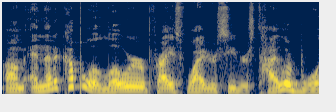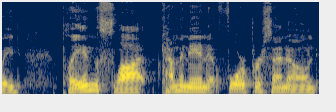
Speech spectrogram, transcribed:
Um, and then a couple of lower price wide receivers. Tyler Boyd, playing the slot, coming in at 4% owned.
